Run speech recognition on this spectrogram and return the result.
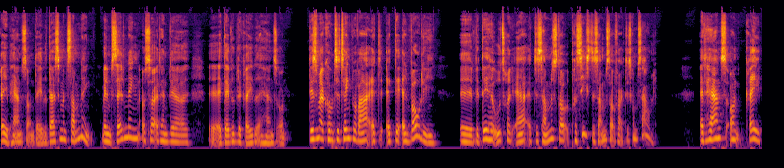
greb Herrens ånd David. Der er simpelthen en sammenhæng mellem salvningen, og så at, han bliver, øh, at David bliver grebet af Herrens ånd. Det, som jeg kom til at tænke på, var, at, at det alvorlige øh, ved det her udtryk er, at det samme står, præcis det samme står faktisk om Saul. At Herrens ånd greb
